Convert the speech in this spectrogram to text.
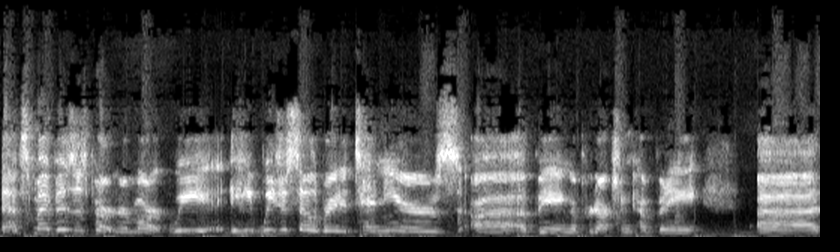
That's my business partner, Mark. We he, we just celebrated ten years uh, of being a production company uh,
